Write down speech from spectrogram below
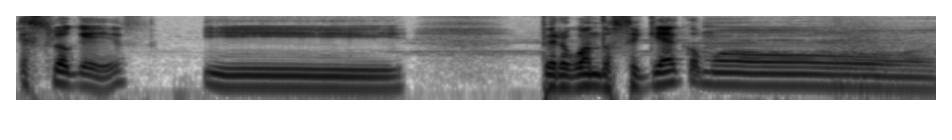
es lo que es y pero cuando se queda como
